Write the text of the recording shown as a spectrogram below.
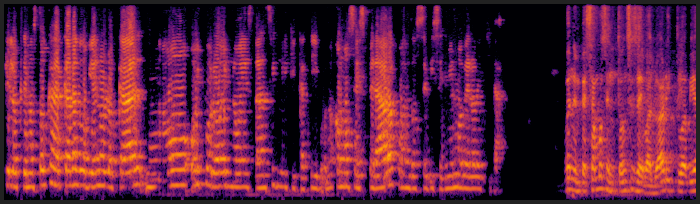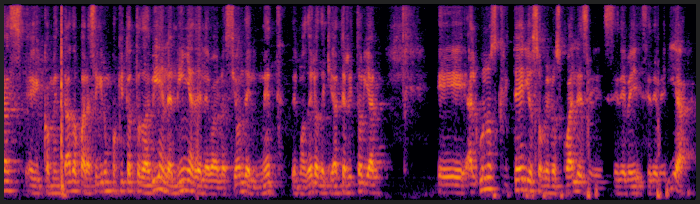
que lo que nos toca a cada gobierno local no, hoy por hoy no es tan significativo, ¿no? Como se esperaba cuando se diseñó el modelo de equidad. Bueno, empezamos entonces a evaluar y tú habías eh, comentado para seguir un poquito todavía en la línea de la evaluación del MET, del modelo de equidad territorial, eh, algunos criterios sobre los cuales eh, se, debe, se debería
